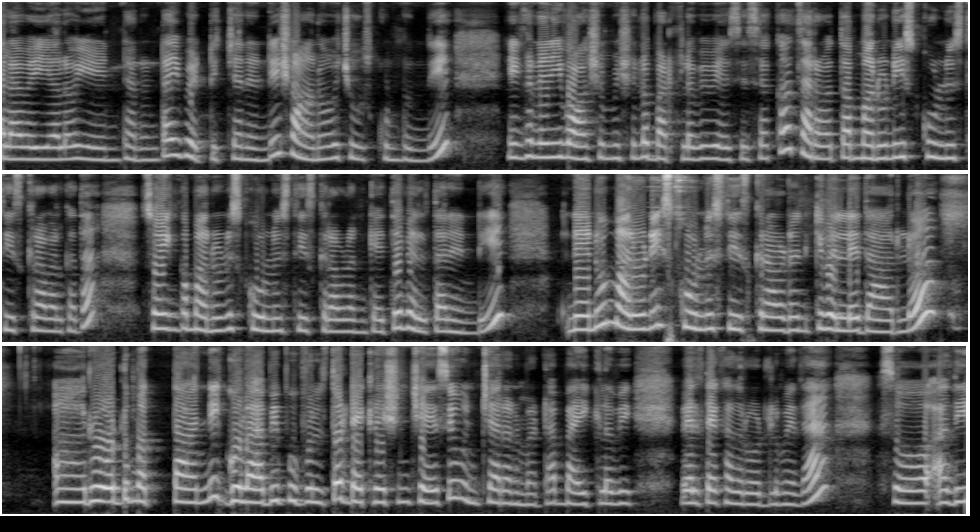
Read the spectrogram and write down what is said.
ఎలా వేయాలో ఏంటి అని అంటే అవి పెట్టించానండి షాను అవి చూసుకుంటుంది. ఇంకా నేను ఈ వాషింగ్ మిషన్లో బట్టలు అవి వేసేసాక తర్వాత మనుని స్కూల్ నుంచి తీసుకురావాలి కదా. సో ఇంకా మనుని స్కూల్ నుంచి తీసుకురావడానికి అయితే వెళ్తానండి. నేను మనుని స్కూల్ నుంచి తీసుకురావడానికి వెళ్ళే దారిలో రోడ్డు మొత్తాన్ని గులాబీ పువ్వులతో డెకరేషన్ చేసి ఉంచారనమాట బైక్లు అవి వెళ్తాయి కదా రోడ్ల మీద. సో అది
